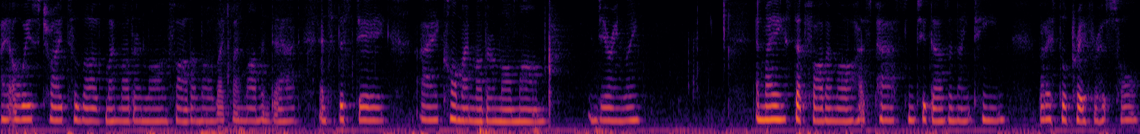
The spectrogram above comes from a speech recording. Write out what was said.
I always tried to love my mother in law and father in law like my mom and dad. And to this day, I call my mother in law mom endearingly. And my stepfather in law has passed in 2019, but I still pray for his soul.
